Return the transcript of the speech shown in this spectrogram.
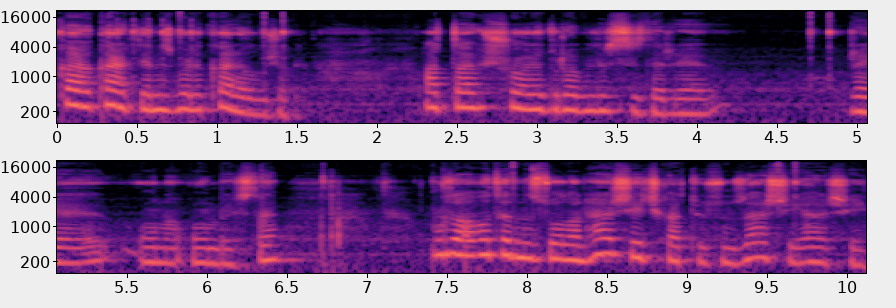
Ka karakteriniz böyle kare olacak. Hatta şöyle durabilir sizde R, R 10'a 15'te. Burada avatarınızda olan her şeyi çıkartıyorsunuz. Her şeyi her şeyi.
